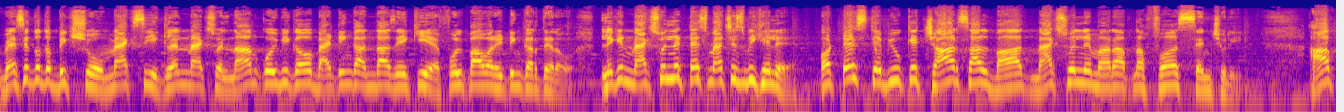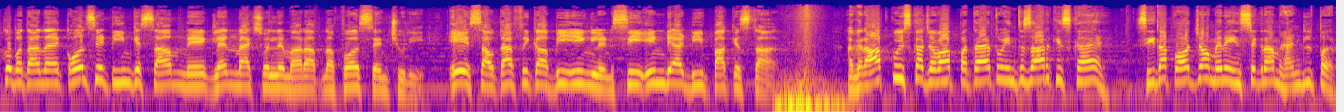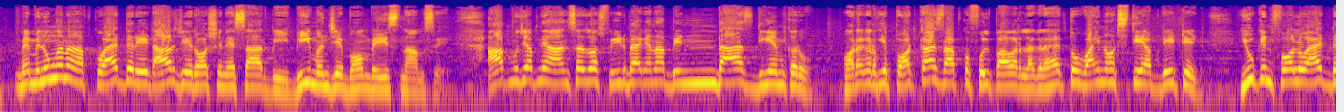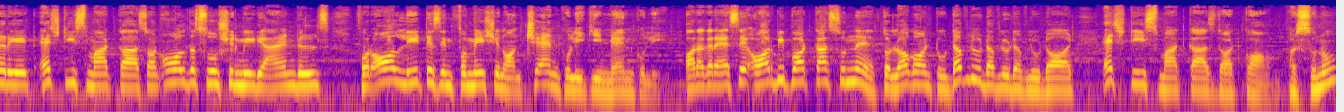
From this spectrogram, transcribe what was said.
वैसे तो the big show, Maxi, Glenn Maxwell, नाम कोई भी कहो, batting का अंदाज एक ही है, फुल पावर हिटिंग करते रहो। लेकिन मैक्सवेल ने टेस्ट मैचेस भी खेले, और टेस्ट डेब्यू के चार साल बाद मैक्सवेल ने मारा अपना फ़र्स्ट सेंचुरी। आपको बताना है, कौन से टीम के सामने ग्लेन मैक्सवेल ने मारा अपना first century? A, south Africa, B, England, C, India, D, Pakistan. अगर आपको इसका जवाब पता है तो इंतज़ार किसका है? सीधा पहुँच जाओ मेरे इंस्टाग्राम हैंडल पर। मैं मिलूँगा ना आपको at the rate R J Roshan S R B B मंजे बॉम्बे इस नाम से। आप मुझे अपने आंसर्स और फीडबैक है ना बिंदास डीएम करो। और अगर ये पॉडकास्ट आपको फुल पावर लग रहा है तो why not stay updated you can follow at the rate H T smart cast on all the social media handles for all latest information on Chain Kuli ki Main Kuli और अगर ऐसे और भी podcast सुनने हैं तो log on to W W W dot H T smart cast dot com और सुनो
